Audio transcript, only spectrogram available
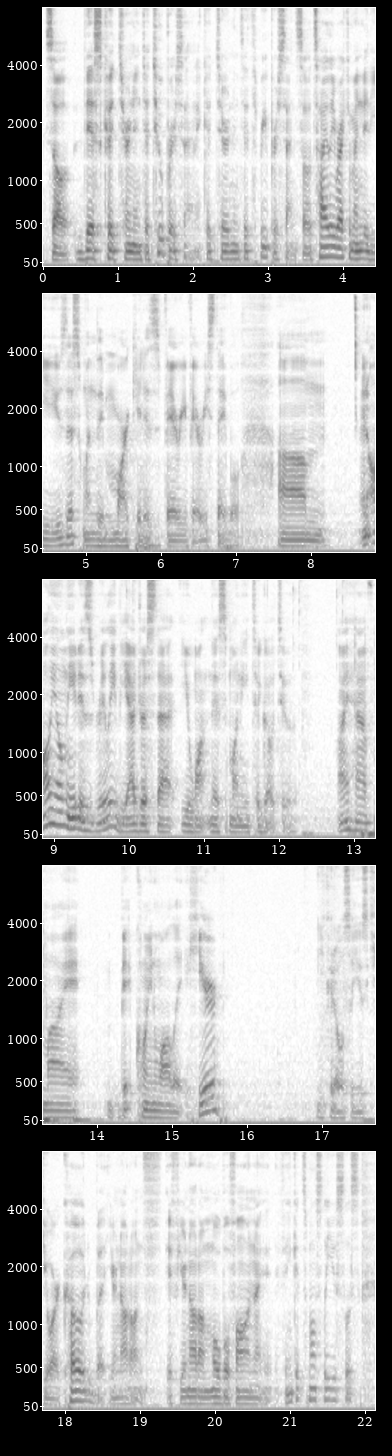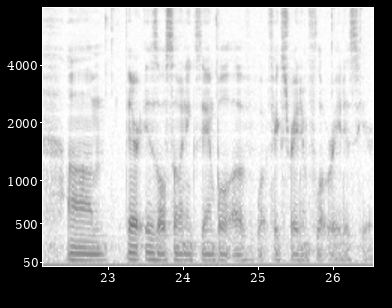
So this could turn into 2%, it could turn into 3%. So it's highly recommended you use this when the market is very, very stable. Um, and all you'll need is really the address that you want this money to go to. I have my Bitcoin wallet here. You could also use QR code, but you're not on. if you're not on mobile phone, I think it's mostly useless. Um, there is also an example of what fixed rate and float rate is here.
